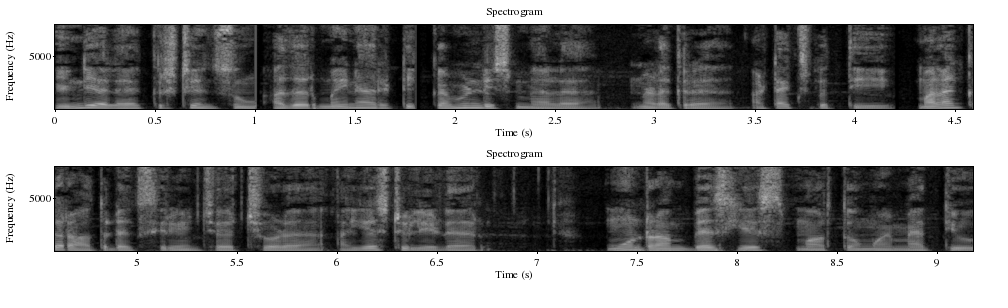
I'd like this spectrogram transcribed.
இந்தியாவில் கிறிஸ்டியன்ஸும் அதர் மைனாரிட்டி கம்யூனிட்டிஸ் மேலே நடக்கிற அட்டாக்ஸ் பற்றி மலங்கர் ஆர்த்தடாக்ஸ் சிரியன் சர்ச்சோட ஹையஸ்ட் லீடர் மூன்றாம் பேஸ்லியஸ் மார்த்தோமா மேத்யூ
